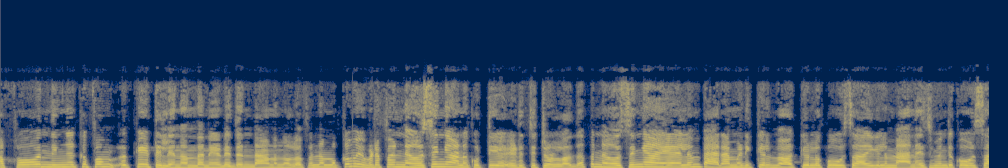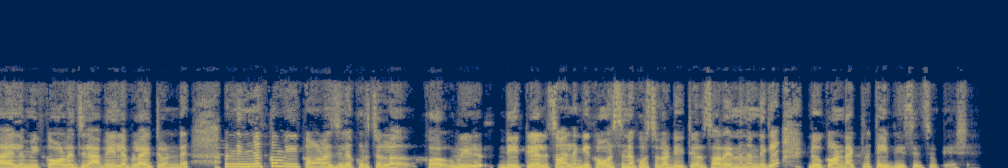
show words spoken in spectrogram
അപ്പോ നിങ്ങൾക്കിപ്പം കേട്ടില്ലേ നന്ദനയുടെ ഇതെന്താണെന്നുള്ളത്? അപ്പൊ നമുക്കും ഇവിടെ ഇപ്പം നഴ്സിംഗ് ആണ് കുട്ടി എടുത്തിട്ടുള്ളത്. അപ്പൊ നഴ്സിംഗ് ആയാലും പാരാമെഡിക്കൽ ബാക്കിയുള്ള കോഴ്സ് ആയാലും മാനേജ്മെന്റ് കോഴ്സ് ആയാലും ഈ കോളേജിൽ അവൈലബിൾ ആയിട്ടുണ്ട്. അപ്പൊ നിങ്ങൾക്കും ഈ കോളേജിനെ കുറിച്ചുള്ള ഡീറ്റെയിൽസോ അല്ലെങ്കിൽ കോഴ്സിനെ കുറിച്ചുള്ള ഡീറ്റെയിൽസോ അറിയണമെന്നുണ്ടെങ്കിൽ do contact T B S education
